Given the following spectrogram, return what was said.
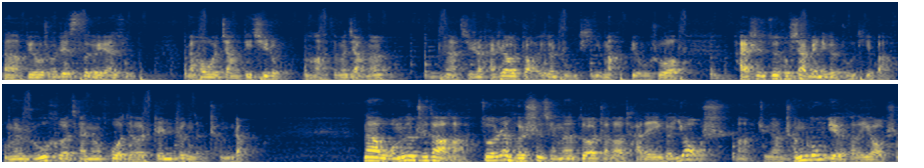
啊，比如说这四个元素，然后我讲第七种啊，怎么讲呢？那其实还是要找一个主题嘛，比如说，还是最后下边那个主题吧，我们如何才能获得真正的成长？那我们都知道哈，做任何事情呢，都要找到它的一个钥匙啊，就像成功也有它的钥匙，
